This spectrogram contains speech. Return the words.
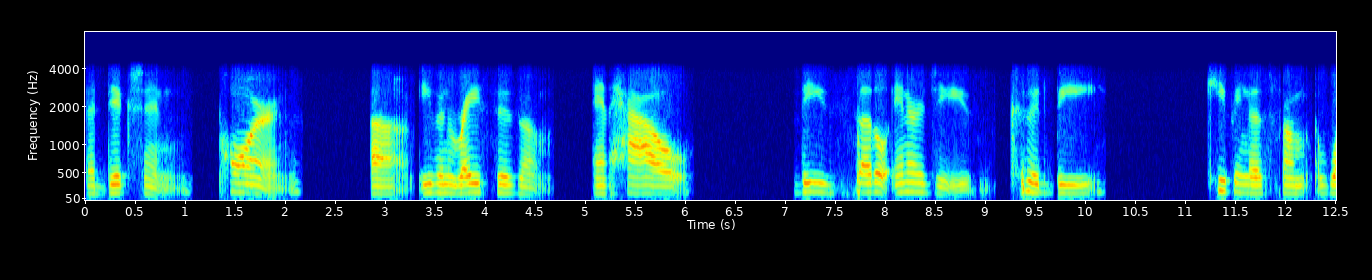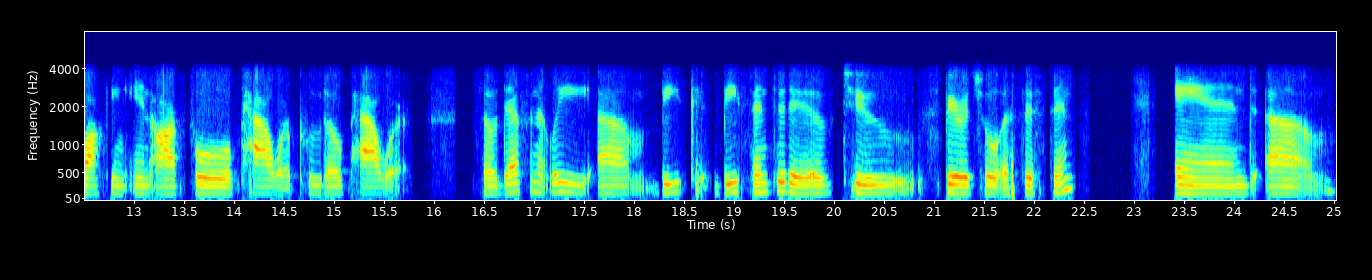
addiction, porn, uh, even racism, and how these subtle energies could be keeping us from walking in our full power, Pluto power. So definitely um, be be sensitive to spiritual assistance, and um,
